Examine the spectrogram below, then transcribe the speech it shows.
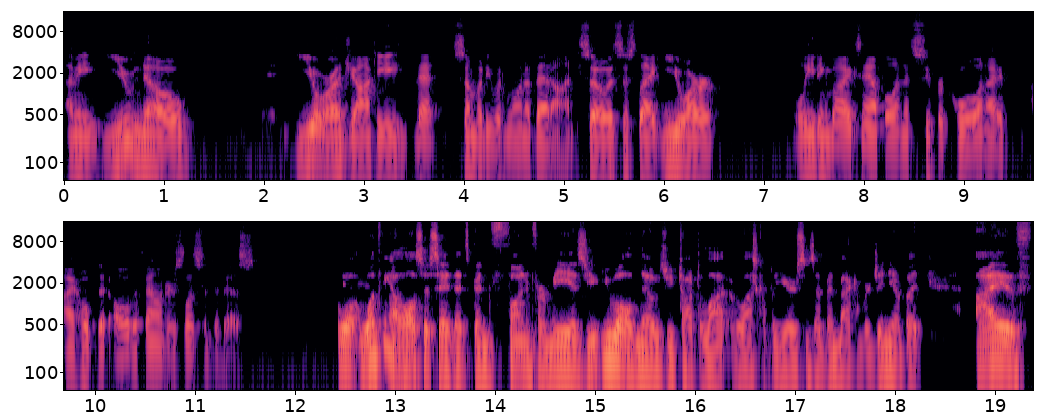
i mean you know you are a jockey that somebody would want to bet on. So it's just like you are leading by example, and it's super cool. And I I hope that all the founders listen to this. Well, one thing I'll also say that's been fun for me is you you all know you've talked a lot over the last couple of years since I've been back in Virginia, but I've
